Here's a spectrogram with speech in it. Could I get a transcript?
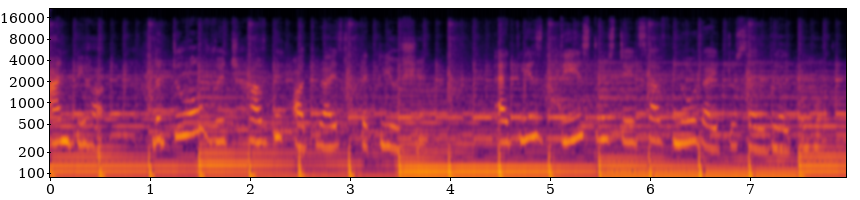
and Bihar, the two of which have been authorized preclusion. At least these two states have no right to sell the alcohol.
